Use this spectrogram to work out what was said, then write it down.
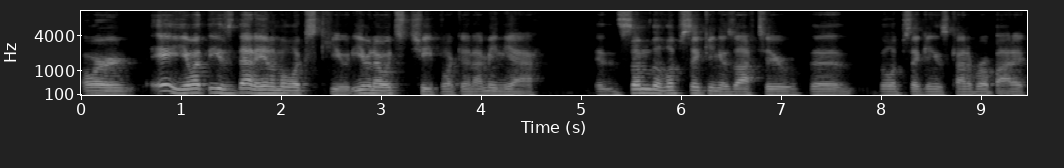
or hey, you know what? These that animal looks cute, even though it's cheap looking. I mean, yeah, some of the lip syncing is off too. The the lip syncing is kind of robotic,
